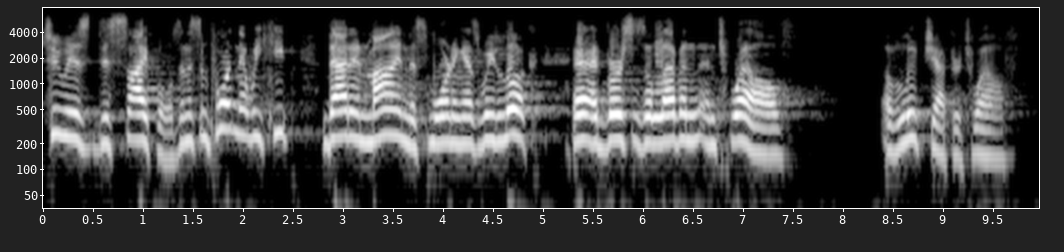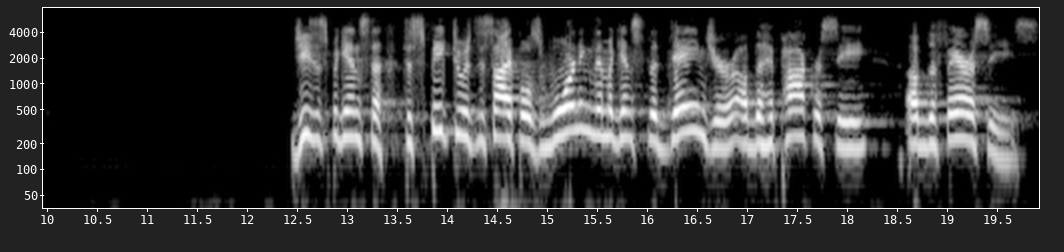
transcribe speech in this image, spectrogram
to his disciples. And it's important that we keep that in mind this morning as we look at verses 11 and 12 of Luke chapter 12. Jesus begins to, to speak to his disciples, warning them against the danger of the hypocrisy of the Pharisees.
